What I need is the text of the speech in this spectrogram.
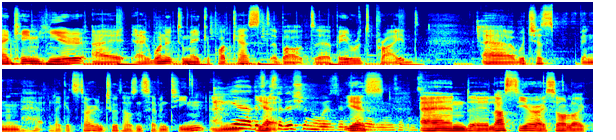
I came here, I, I wanted to make a podcast about uh, Beirut Pride, uh, which has been like it started in 2017 and yeah, the first edition was in yes. 2017. and uh, last year i saw like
